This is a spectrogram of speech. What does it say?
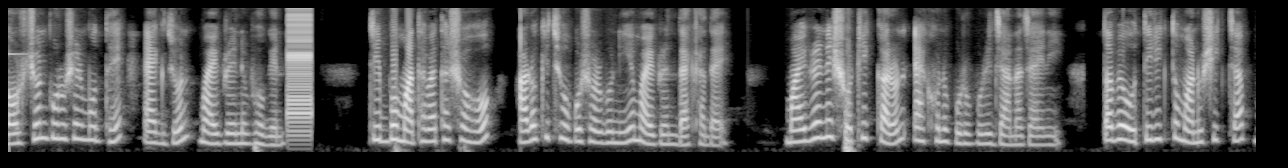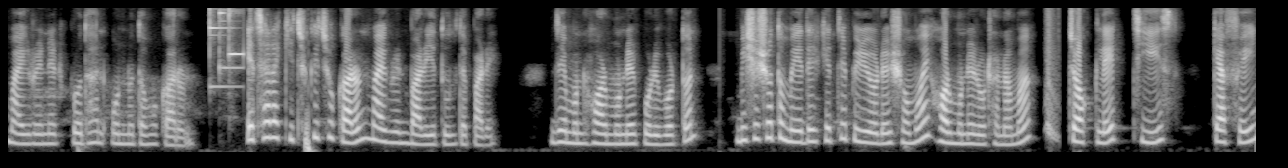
দশজন পুরুষের মধ্যে একজন মাইগ্রেনে ভোগেন। তীব্র মাথা ব্যথা সহ আরও কিছু উপসর্গ নিয়ে মাইগ্রেন দেখা দেয়। মাইগ্রেনের সঠিক কারণ এখনও পুরোপুরি জানা যায়নি, তবে অতিরিক্ত মানসিক চাপ মাইগ্রেনের প্রধান অন্যতম কারণ। এছাড়া কিছু কিছু কারণ মাইগ্রেন বাড়িয়ে তুলতে পারে, যেমন হরমোনের পরিবর্তন, বিশেষত মেয়েদের ক্ষেত্রে পিরিয়ডের সময় হরমোনের ওঠানামা, চকলেট, চিজ, ক্যাফেইন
